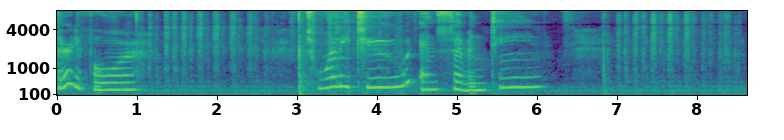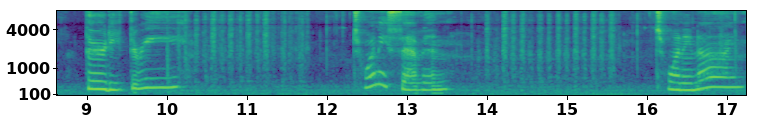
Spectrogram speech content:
34, 22, and 17. 33, 27, 29,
